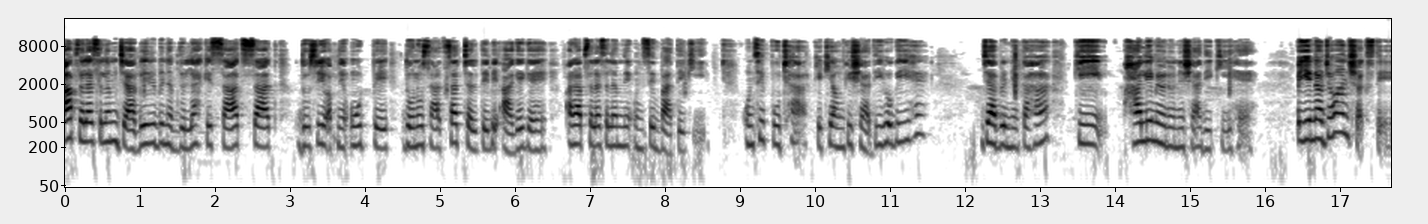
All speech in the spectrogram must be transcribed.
آپ صلی اللہ علیہ وسلم جابر بن عبداللہ کے ساتھ ساتھ دوسری اپنے اونٹ پہ دونوں ساتھ ساتھ چلتے ہوئے آگے گئے اور آپ صلی اللہ علیہ وسلم نے ان سے باتیں کی۔ ان سے پوچھا کہ کیا ان کی شادی ہو گئی ہے؟ جابر نے کہا کہ حال ہی میں انہوں نے شادی کی ہے۔ اور یہ نوجوان شخص تھے۔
